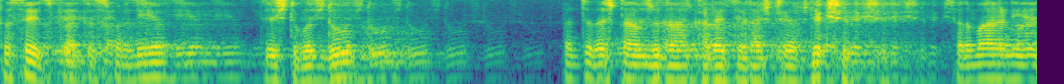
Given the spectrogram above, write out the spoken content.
तसेच प्रातस्मरणीय ज्येष्ठ बंधू पंचदशनाम जुना आखाड्याचे राष्ट्रीय अध्यक्ष सन्माननीय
